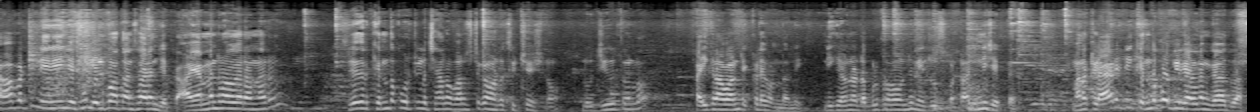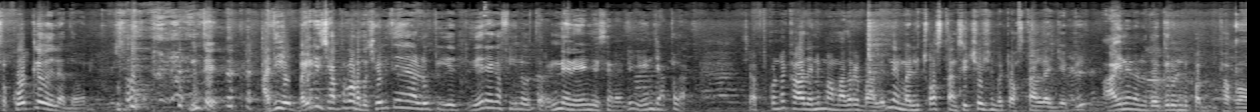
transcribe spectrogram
కాబట్టి నేనేం చేశాను? వెళ్ళిపోతాను సార్ అని చెప్పి. ఆ ఎంఎన్ రావు గారు అన్నారు శ్రీధర్ కింద కోర్టులో చాలా వరస్ట్గా ఉంటుంది సిచ్యువేషన్ నువ్వు జీవితంలో పైకి రావాలంటే ఇక్కడే ఉండాలి. నీకు ఏమైనా డబ్బులు ప్రాబ్లం ఉంటే నేను చూసుకుంటా అన్నీ చెప్పారు. మన క్లారిటీ కింద కోర్టులకు వెళ్ళడం కాదు అసలు కోర్టులో వదిలేద్దామని అంతే. అది బయట చెప్పకూడదు. చెబితే వాళ్ళు వేరేగా ఫీల్ అవుతారని నేను ఏం చేశానంటే ఏం చెప్పలా? చెప్పకుండా కాదండి మా మదర్ బాగాలేదు నేను మళ్ళీ చూస్తాను. సిచ్యువేషన్ బట్టి వస్తానులే అని చెప్పి ఆయన నన్ను దగ్గరుండి పాపం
